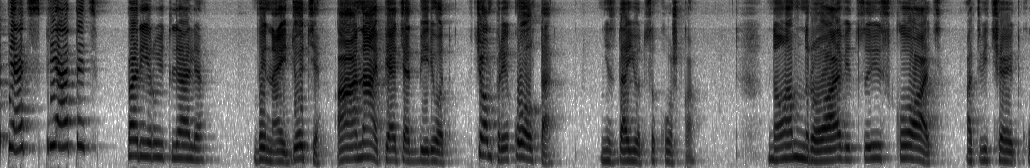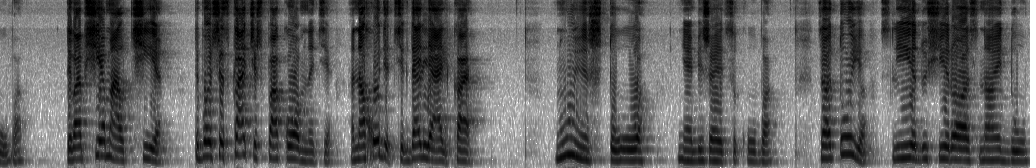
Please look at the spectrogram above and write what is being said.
опять спрятать, парирует Ляля. Вы найдете, а она опять отберет. В чем прикол-то? Не сдается кошка. Нам нравится искать, отвечает Куба. Ты вообще молчи, ты больше скачешь по комнате, а находит всегда лялька. Ну и что? Не обижается Куба. Зато я в следующий раз найду.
